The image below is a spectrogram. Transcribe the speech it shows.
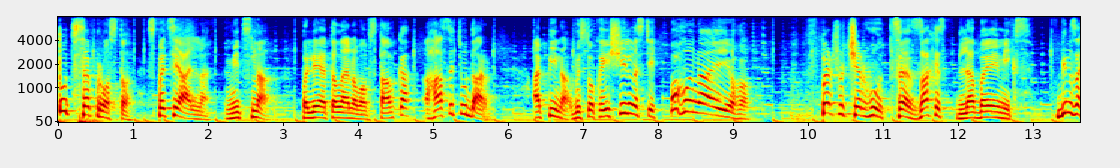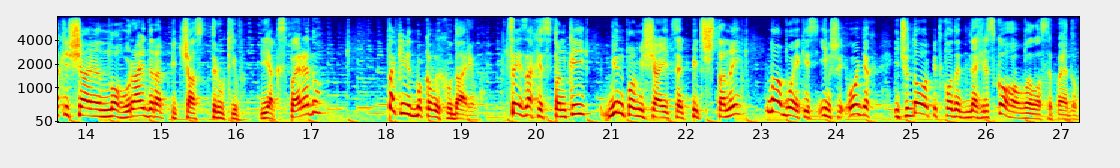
Тут все просто. Спеціальна, міцна поліетиленова вставка гасить удар, а піна високої щільності поглинає його. В першу чергу це захист для BMX. Він захищає ногу райдера під час трюків як спереду, так і від бокових ударів. Цей захист тонкий, він поміщається під штани, ну або якийсь інший одяг і чудово підходить для гірського велосипеду.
